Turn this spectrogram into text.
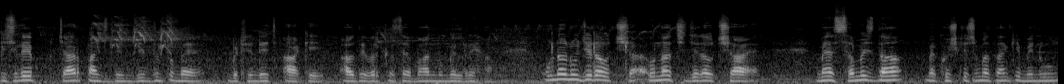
ਪਿਛਲੇ 4-5 ਦਿਨ ਜਿੱਦਣ ਤੋਂ ਮੈਂ ਬਠਿੰਡੇ 'ਚ ਆ ਕੇ ਆਪਦੇ ਵਰਕਰ ਸਹਿਬਾਨ ਨੂੰ ਮਿਲ ਰਿਹਾ, ਉਹਨਾਂ ਨੂੰ ਜਿਹੜਾ ਉਤਸ਼ਾਹ ਉਹਨਾਂ 'ਚ ਜਿਹੜਾ ਉਤਸ਼ਾਹ ਹੈ, ਮੈਂ ਸਮਝਦਾ, ਮੈਂ ਖੁਸ਼ਕਿਸਮਤ ਹਾਂ ਕਿ ਮੈਨੂੰ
